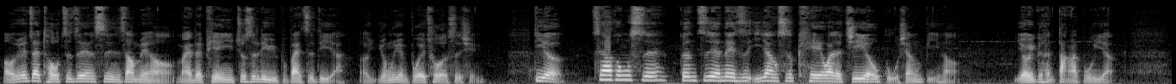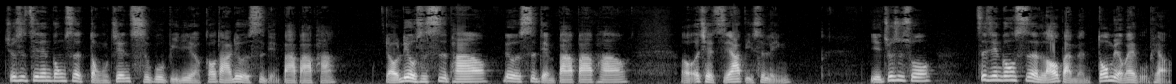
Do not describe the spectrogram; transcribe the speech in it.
哦，因为在投资这件事情上面哦，买的便宜就是立于不败之地啊，呃，永远不会错的事情。第二，这家公司跟之前那只一样是 KY 的绩优股相比哈，有一个很大的不一样，就是这间公司的董监持股比例哦高达六十四点八八趴，有六十四趴哦，六十四点八八趴哦，哦，而且质押比是零，也就是说，这间公司的老板们都没有卖股票，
